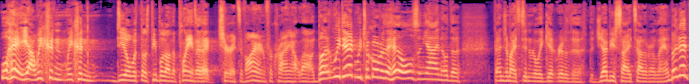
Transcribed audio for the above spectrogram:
Well, hey, yeah, we couldn't, we couldn't deal with those people down the plains that had chariots of iron for crying out loud. But we did. We took over the hills, and yeah, I know the Benjamites didn't really get rid of the, the Jebusites out of our land, but it,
